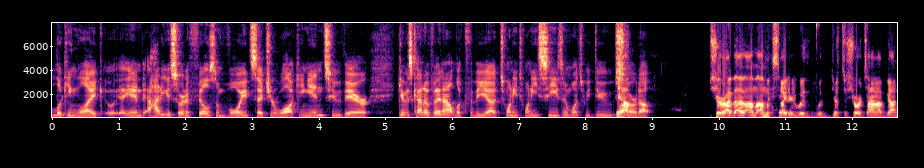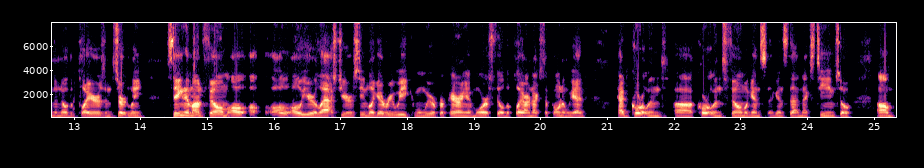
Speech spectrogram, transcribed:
looking like and how do you sort of fill some voids that you're walking into there give us kind of an outlook for the uh, 2020 season once we do yeah. start up Sure, i am I'm excited with with just a short time. I've gotten to know the players, and certainly seeing them on film all all all year last year. It seemed like every week when we were preparing at Morrisville to play our next opponent, we had had Cortland uh, Cortland's film against against that next team. So um,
